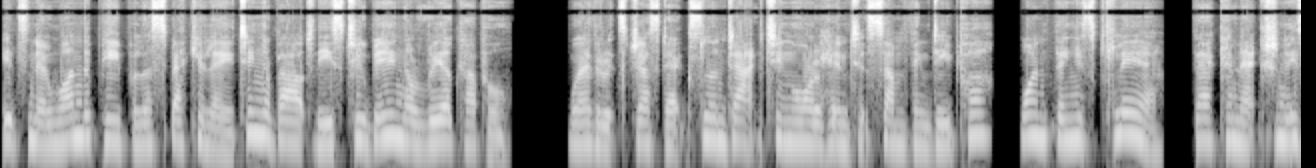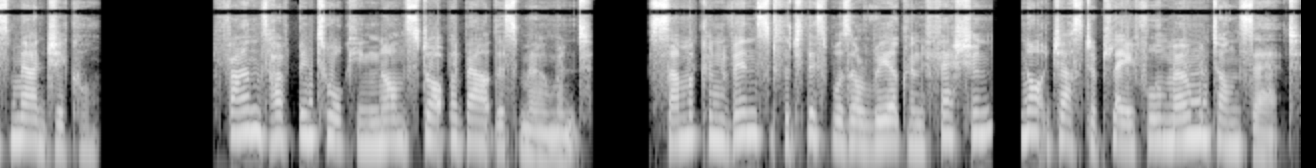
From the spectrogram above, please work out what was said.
it's no wonder people are speculating about these two being a real couple. Whether it's just excellent acting or a hint at something deeper, one thing is clear, their connection is magical. Fans have been talking non-stop about this moment. Some are convinced that this was a real confession, not just a playful moment on set.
